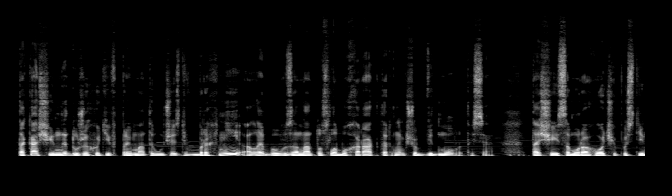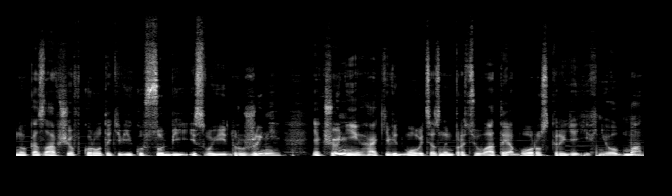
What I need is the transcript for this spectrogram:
Такаші не дуже хотів приймати участь в брехні, але був занадто слабохарактерним, щоб відмовитися. Та ще й Самурагочі постійно казав, що вкоротить віку собі і своїй дружині, якщо Нієгакі відмовиться з ним працювати або розкриє їхній обман.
